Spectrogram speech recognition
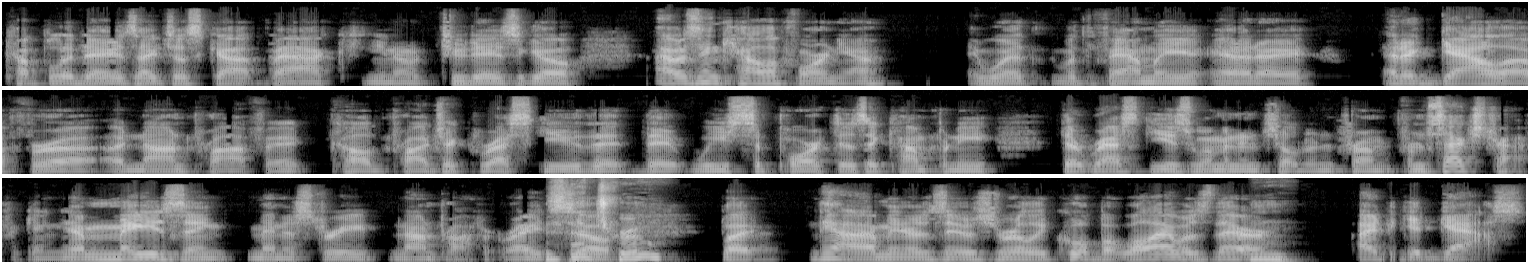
couple of days, I just got back, you know, two days ago. I was in California with with the family at a at a gala for a, a nonprofit called Project Rescue that that we support as a company that rescues women and children from from sex trafficking. Amazing ministry nonprofit, right? Is that true? But yeah, I mean, it was it was really cool. But while I was there, Hmm. I had to get gas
